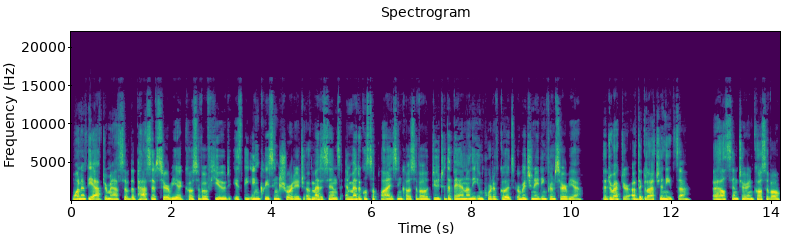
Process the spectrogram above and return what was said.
One of the aftermaths of the passive Serbia Kosovo feud is the increasing shortage of medicines and medical supplies in Kosovo due to the ban on the import of goods originating from Serbia. The director of the Gračanica a health center in Kosovo,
